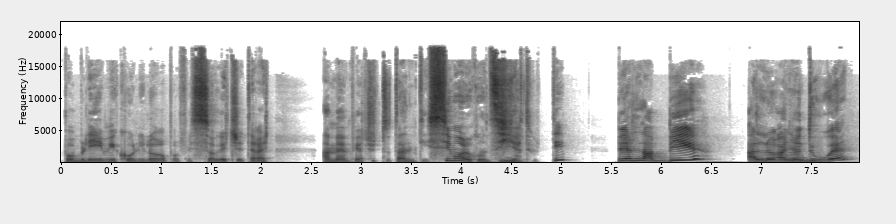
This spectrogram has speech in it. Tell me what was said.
problemi con i loro professori, eccetera. A me è piaciuto tantissimo, lo consiglio a tutti. Per la B, allora ne ho due.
